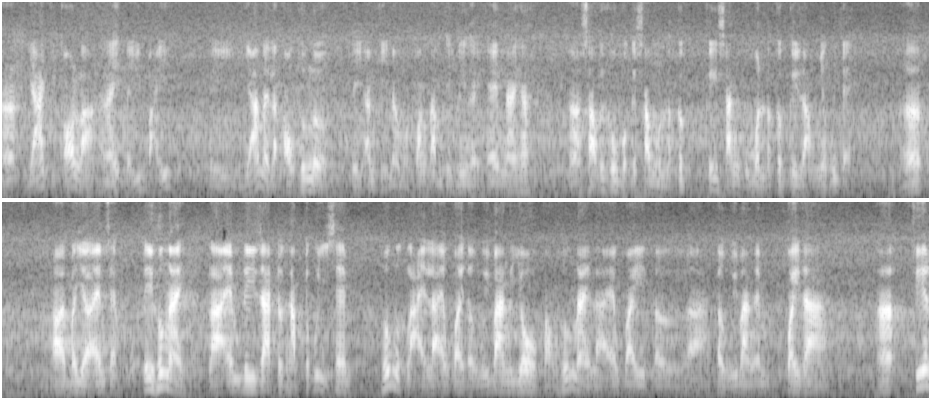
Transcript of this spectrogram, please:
Đó, giá chỉ có là 2 tỷ 7 thì giá này là cầu thương lượng thì anh chị nào mà quan tâm thì liên hệ em ngay ha. Đó, sau cái khu vực cái sông mình là cực cái sân của mình là cực kỳ rộng nha quý chị. Đó. rồi bây giờ em sẽ đi hướng này là em đi ra trường học cho quý vị xem hướng ngược lại là em quay từ quỹ ban đi vô còn hướng này là em quay từ à, từ quỹ ban em quay ra. Đó, phía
